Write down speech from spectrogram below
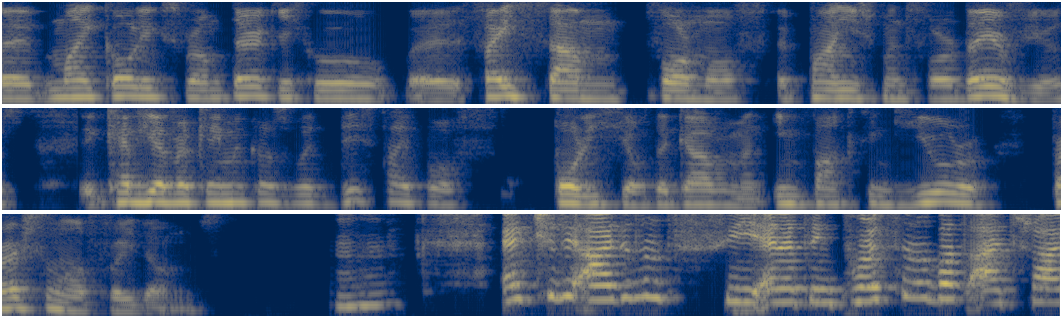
uh, my colleagues from turkey who uh, face some form of uh, punishment for their views have you ever came across with this type of policy of the government impacting your personal freedoms mm -hmm. actually i didn't see anything personal but i try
